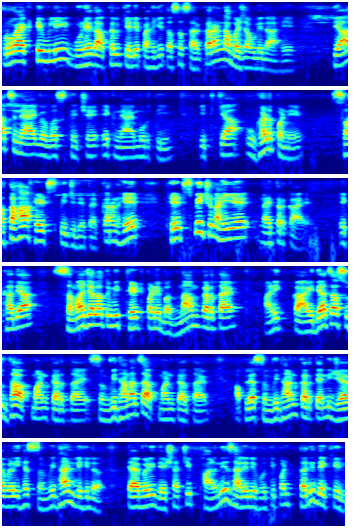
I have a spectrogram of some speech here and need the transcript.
प्रोॲक्टिव्हली गुन्हे दाखल केले पाहिजेत असं सरकारांना बजावलेलं आहे त्याच न्यायव्यवस्थेचे एक न्यायमूर्ती इतक्या उघडपणे स्वतः हेट स्पीच देत आहेत. कारण हे हेट स्पीच नाही आहे नाहीतर काय? एखाद्या समाजाला तुम्ही थेटपणे बदनाम करताय आणि कायद्याचा सुद्धा अपमान करताय संविधानाचा अपमान करताय. आपल्या संविधानकर्त्यांनी ज्यावेळी हे संविधान लिहिलं त्यावेळी देशाची फाळणी झालेली होती पण तरी देखील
